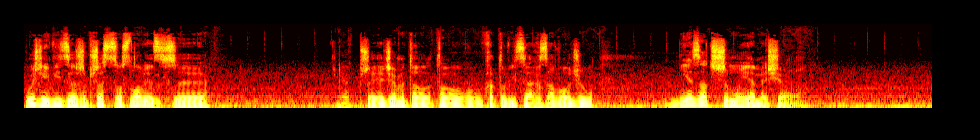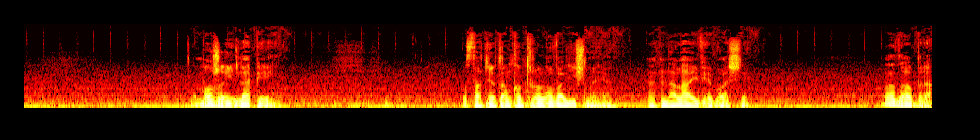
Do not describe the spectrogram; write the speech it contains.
Później widzę, że przez Sosnowiec, y, jak przejedziemy, to, to w Katowicach zawodził. Nie zatrzymujemy się. No może i lepiej. Ostatnio tam kontrolowaliśmy, nie? Na live właśnie. No dobra.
